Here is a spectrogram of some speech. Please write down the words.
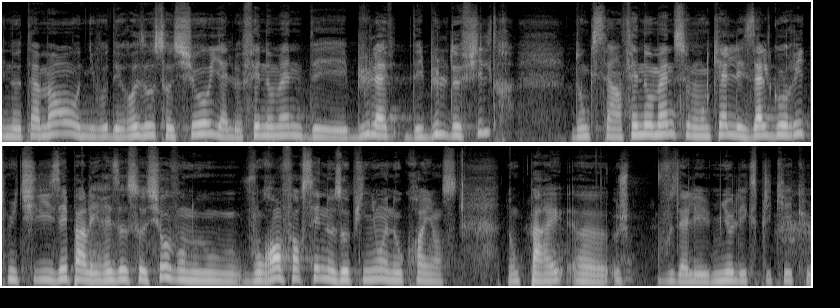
Et notamment au niveau des réseaux sociaux, il y a le phénomène des bulles, des bulles de filtre. Donc c'est un phénomène selon lequel les algorithmes utilisés par les réseaux sociaux vont, nous, vont renforcer nos opinions et nos croyances. Donc pareil, vous allez mieux l'expliquer que,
